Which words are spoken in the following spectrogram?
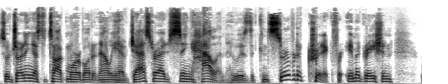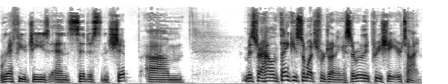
So, joining us to talk more about it now, we have Jasraj Singh Hallan, who is the conservative critic for immigration, refugees, and citizenship. Um, Mr. Hallan, thank you so much for joining us. I really appreciate your time.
